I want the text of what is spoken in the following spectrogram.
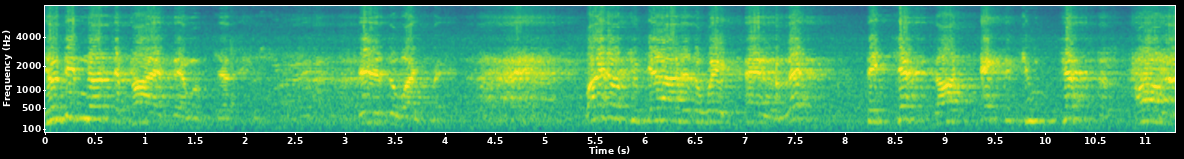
You did not deprive them of justice. It is the white man. Why don't you get out of the way and let the just God execute justice on the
